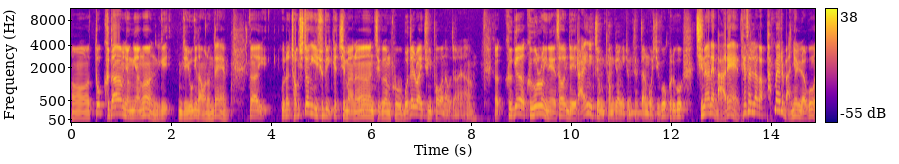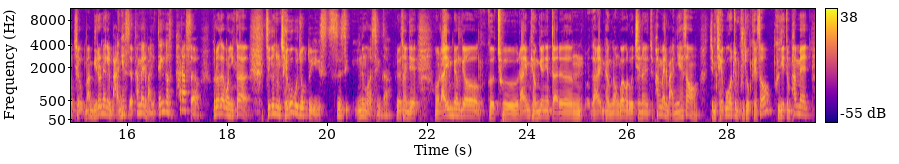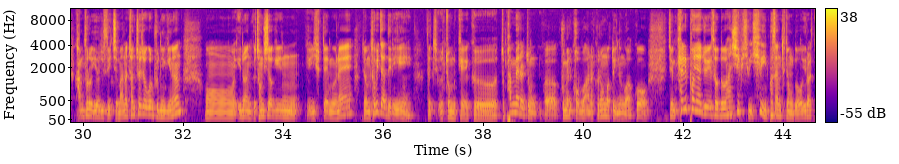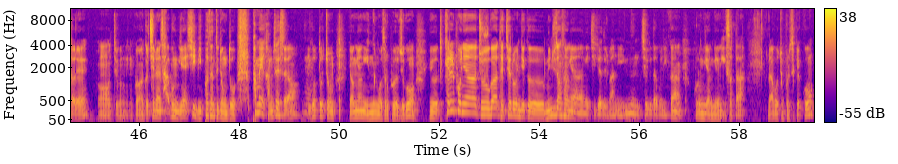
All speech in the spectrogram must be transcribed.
어, 또 그 다음 영향은 이게 이제 여기 나오는데, 그러니까 이- 이런 정치적인 이슈도 있겠지만은 지금 그 모델 Y 주니퍼가 나오잖아요. 그러니까 그게 그걸로 인해서 이제 라인이 좀 변경이 좀 됐다는 것이고 그리고 지난해 말에 테슬라가 판매를 많이 하려고 제가 막 밀어내기를 많이 했어요. 판매를 많이 땡겨서 팔았어요. 그러다 보니까 지금 좀 재고 부족도 있을 수 있는 것 같습니다. 그래서 이제 어, 라인 변경 그, 그 라인 변경에 따른 라인 변경과 그리고 지난해 좀 판매를 많이 해서 지금 재고가 좀 부족해서 그게 좀 판매 감소로 이어질 수 있지만은 전체적으로 분위기는 어 이런 그 정치적인 이슈 때문에 좀 소비자들이 좀 이렇게 그좀 판매를 좀 그, 구매를 거부하는 그런 것도 있는 것 같고 지금 캘리포니아 주에서도 한 10, 12% 정도 1월 달에 어 지금 그 지난 4분기에 12% 정도 판매가 감소했어요. 네. 이것도 좀 영향이 있는 것으로 보여지고 이 캘리포니아 주가 대체로 이제 그 민주당 성향의 지지자들이 많이 있는 지역이다 보니까 그런 게 영향이 있었다라고 좀 볼 수 있겠고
